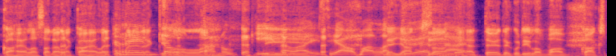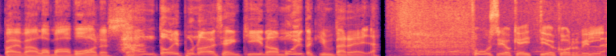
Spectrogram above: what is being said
220 kilolla. Rentouttanut kiinalaisia omalla Ne jaksaa työllään. tehdä töitä, kun niillä on vain kaksi päivää lomaa vuodessa. Hän toi punaiseen Kiinaan muitakin värejä. Fuusiokeittiö korville.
